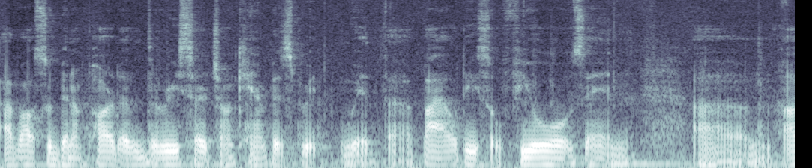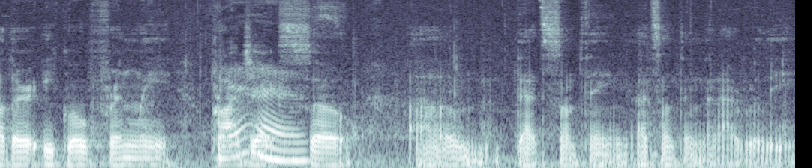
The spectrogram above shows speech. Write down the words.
I've also been a part of the research on campus with, with uh, biodiesel fuels and um, other eco-friendly projects. Yes. So um, that's something that's something that I really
